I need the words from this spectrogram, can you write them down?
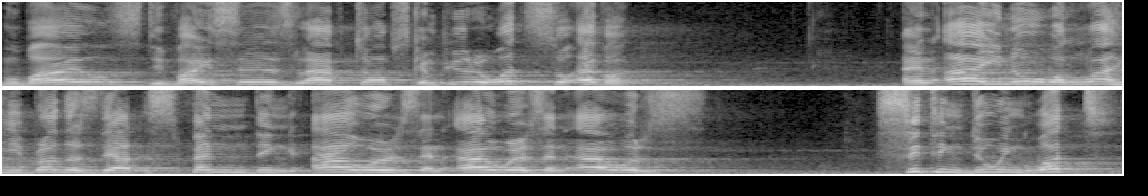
mobiles, devices, laptops, computer, whatsoever. And I know, wallahi, brothers, they are spending hours and hours and hours sitting doing what?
